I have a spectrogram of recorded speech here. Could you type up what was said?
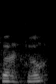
Hat curcum.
